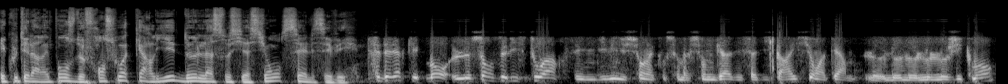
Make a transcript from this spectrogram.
Écoutez la réponse de François Carlier de l'association CLCV. C'est-à-dire que bon, le sens de l'histoire, c'est une diminution de la consommation de gaz et sa disparition à terme, logiquement.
